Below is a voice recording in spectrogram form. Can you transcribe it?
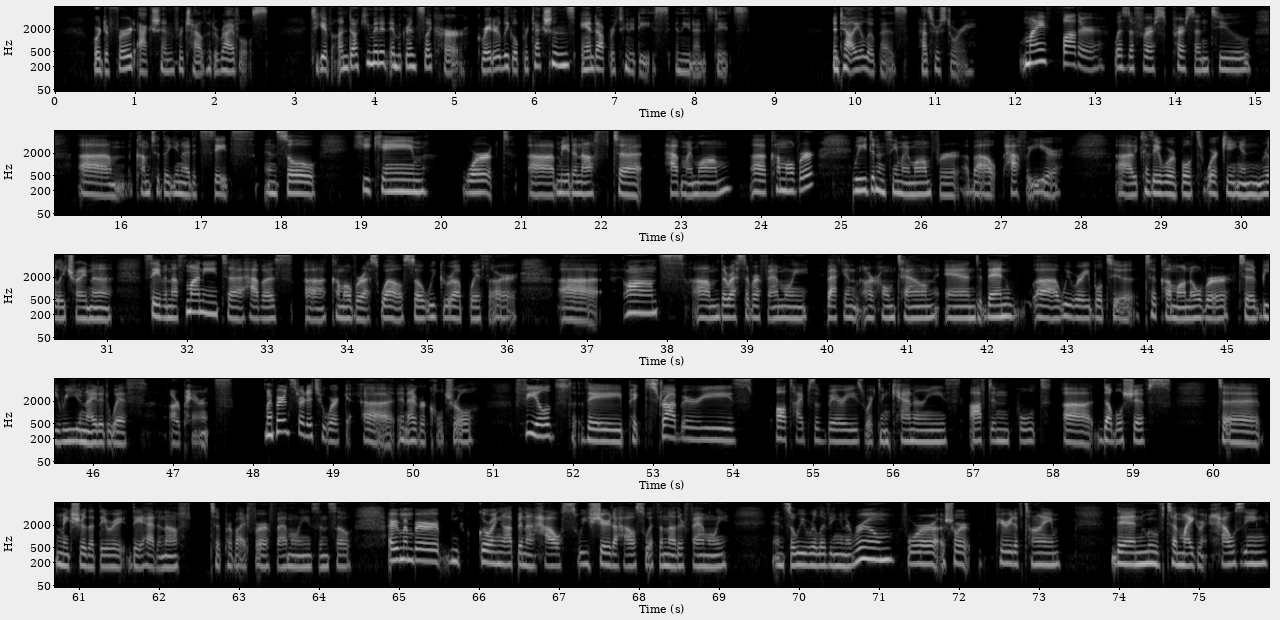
or Deferred Action for Childhood Arrivals, to give undocumented immigrants like her greater legal protections and opportunities in the United States. Natalia Lopez has her story. My father was the first person to um, come to the United States. And so he came, worked, uh, made enough to have my mom uh, come over. We didn't see my mom for about half a year. Uh, because they were both working and really trying to save enough money to have us uh, come over as well. So we grew up with our uh, aunts, um, the rest of our family back in our hometown, and then uh, we were able to to come on over to be reunited with our parents. My parents started to work uh, in agricultural fields. They picked strawberries, all types of berries, worked in canneries, often pulled uh, double shifts to make sure that they were they had enough to provide for our families. And so I remember growing up in a house. We shared a house with another family. And so we were living in a room for a short period of time, then moved to migrant housing.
